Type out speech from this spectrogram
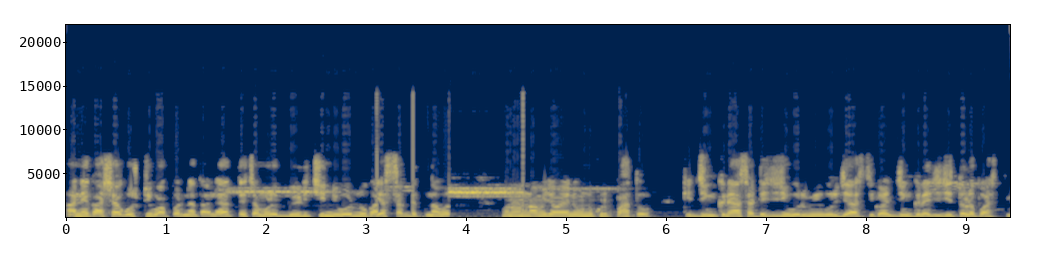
अनेक अशा गोष्टी वापरण्यात आल्या. त्याच्यामुळे बीडची निवडणूक या संघटनावर म्हणून आम्ही जेव्हा या निवडणुकीत पाहतो की जिंकण्यासाठीची जी उर्मी ऊर्जा असते किंवा जिंकण्याची जी तडप असते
